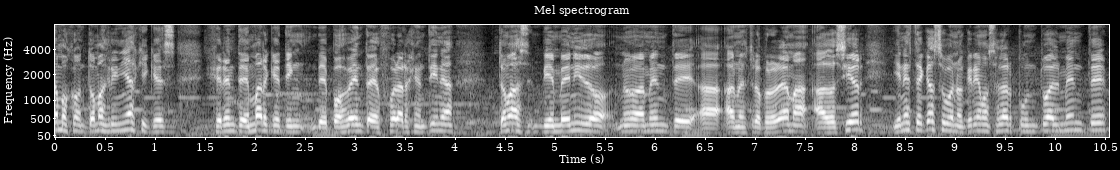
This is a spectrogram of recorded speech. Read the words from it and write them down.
Estamos con Tomás Griñaski, que es gerente de marketing de postventa de Fuera Argentina. Tomás, bienvenido nuevamente a, nuestro programa, a Dossier. Y en este caso, bueno, queríamos hablar puntualmente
